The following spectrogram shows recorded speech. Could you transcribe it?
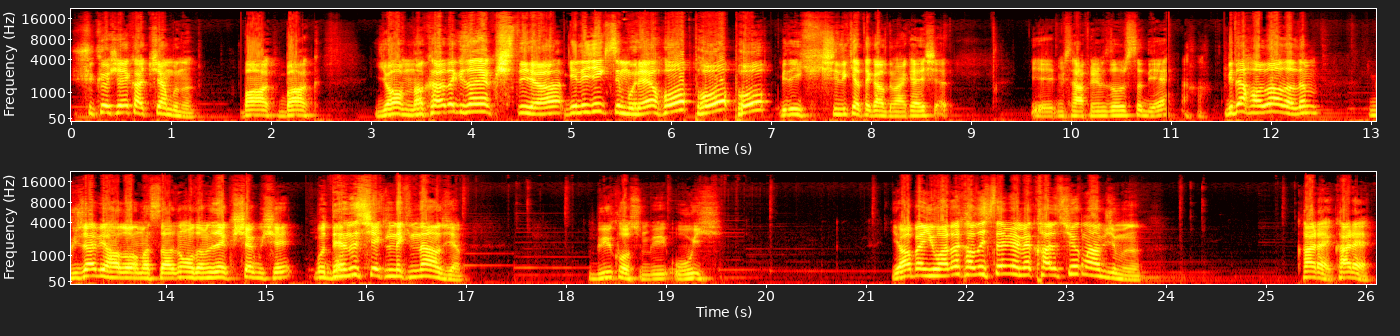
Şu köşeye kaçacağım bunu. Bak bak. Ya ne kadar da güzel yakıştı ya. Geleceksin buraya hop hop hop. Bir de iki kişilik yatak aldım arkadaşlar. Ee, misafirimiz olursa diye. bir de halı alalım. Güzel bir halı olması lazım. Odamıza yakışacak bir şey. Bu deniz şeklindekinden alacağım. Büyük olsun büyük. Uy. Ya ben yuvarlak halı istemiyorum ya. Karesi yok mu abicim bunun? Kare kare.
